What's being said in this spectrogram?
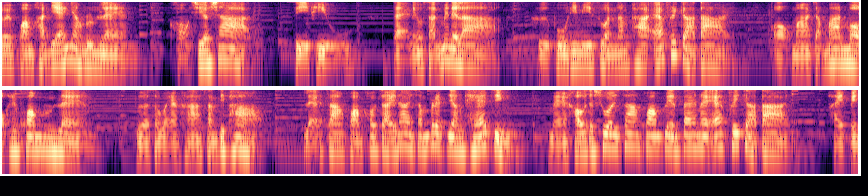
ด้วยความขัดแย้งอย่างรุนแรง ของเชื้อชาติ สีผิว แต่เนลสันเมเดลา คือผู้ที่มีส่วนนำพาแอฟริกาใต้ ออกมาจากม่านหมอกแห่งความรุนแรง เพื่อแสวงหาสันติภาพ และสร้างความเข้าใจได้สำเร็จอย่างแท้จริง แม้เขาจะช่วยสร้างความเปลี่ยนแปลงในแอฟริกาใต้ ให้เป็น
